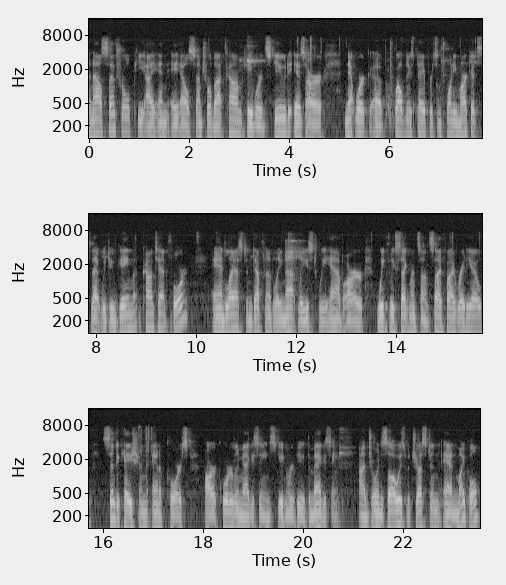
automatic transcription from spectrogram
Pinal Central, P I N A L Central.com, keyword skewed, is our network of 12 newspapers and 20 markets that we do game content for. And last and definitely not least, we have our weekly segments on sci fi radio, syndication, and of course, our quarterly magazine, Skewed and Reviewed, the magazine. I'm joined as always with Justin and Michael,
